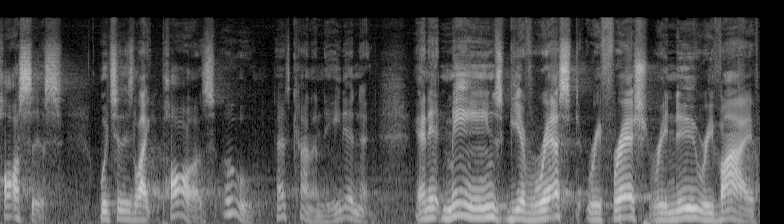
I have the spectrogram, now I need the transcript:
anapausis, which is like pause. Ooh, that's kind of neat, isn't it? And it means give rest, refresh, renew, revive.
